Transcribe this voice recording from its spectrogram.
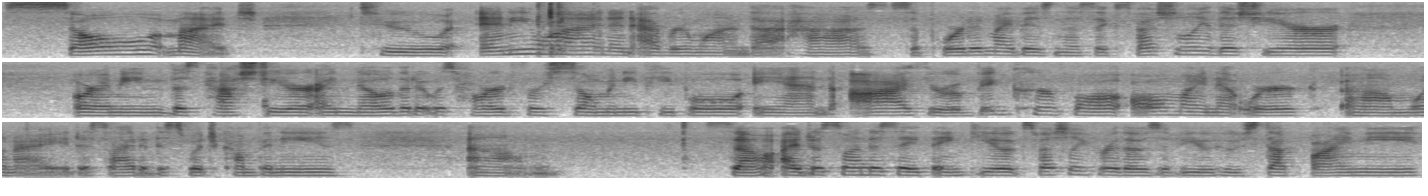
so much to anyone and everyone that has supported my business, especially this year, or I mean, this past year. I know that it was hard for so many people, and I threw a big curveball all my network um, when I decided to switch companies. Um, so I just wanted to say thank you, especially for those of you who stuck by me,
